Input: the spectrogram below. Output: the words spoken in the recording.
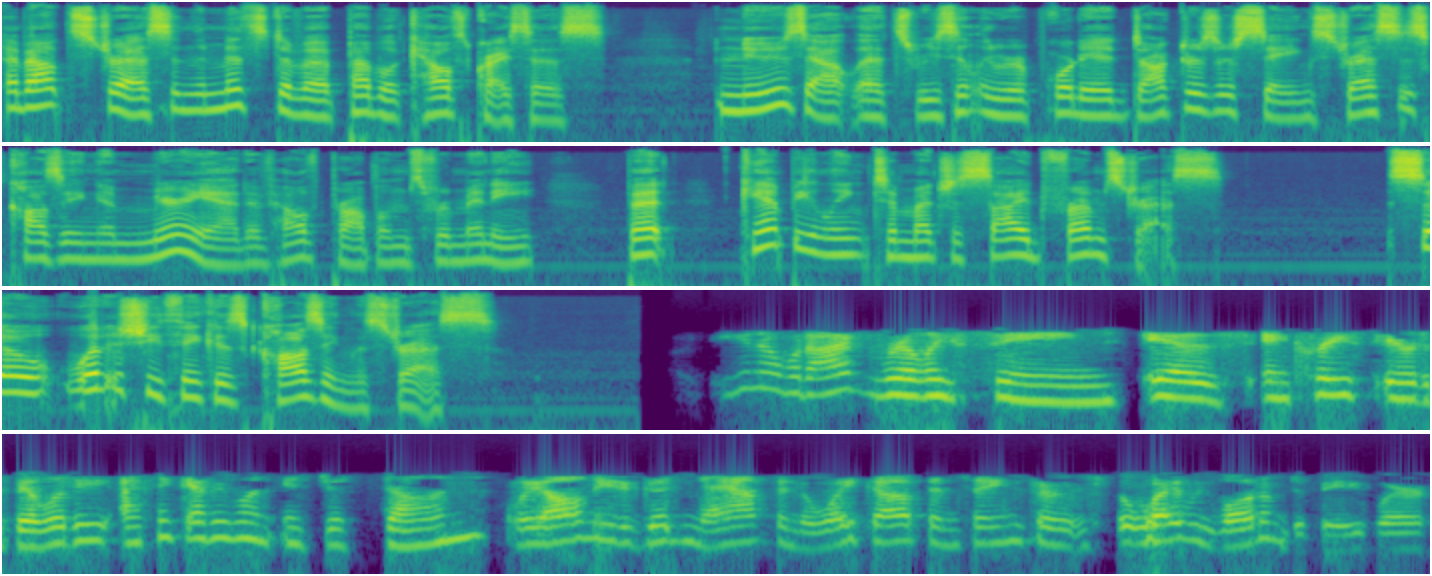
about stress in the midst of a public health crisis. News outlets recently reported doctors are saying stress is causing a myriad of health problems for many, but can't be linked to much aside from stress. So, what does she think is causing the stress? You know, what I've really seen is increased irritability. I think everyone is just done. We all need a good nap and to wake up and things are the way we want them to be where,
